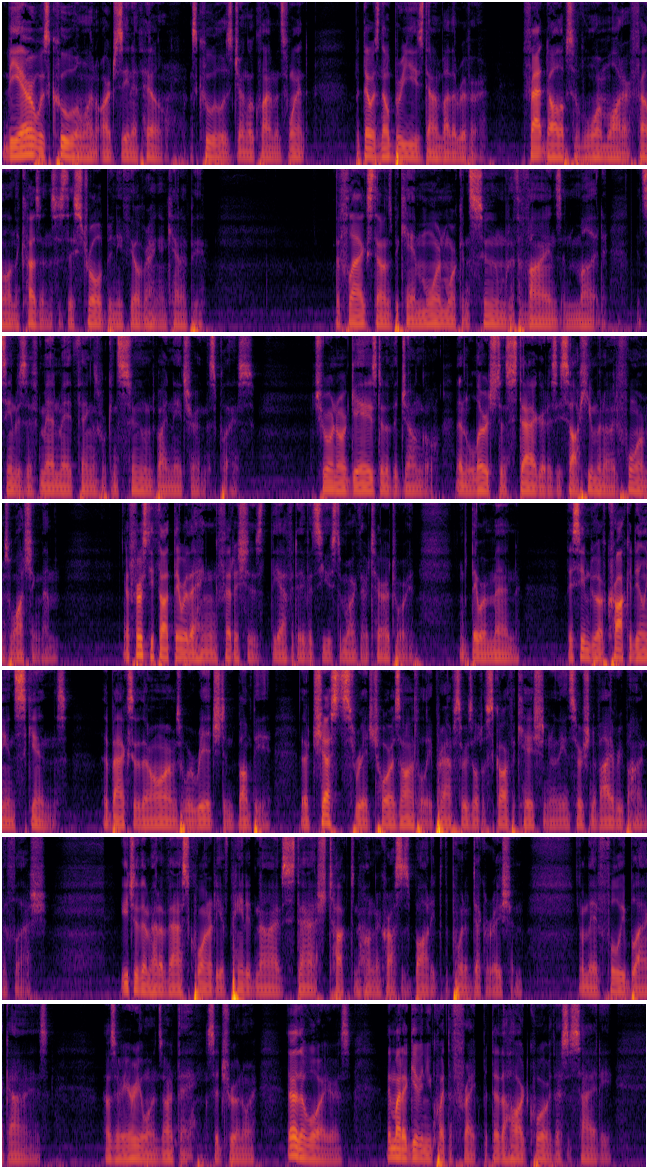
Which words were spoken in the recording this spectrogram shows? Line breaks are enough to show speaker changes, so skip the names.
The air was cool on Arch Zenith Hill, as cool as jungle climates went, but there was no breeze down by the river. Fat dollops of warm water fell on the cousins as they strolled beneath the overhanging canopy. The flagstones became more and more consumed with vines and mud. It seemed as if man made things were consumed by nature in this place. Truanor gazed into the jungle, then lurched and staggered as he saw humanoid forms watching them. At first he thought they were the hanging fetishes the affidavits used to mark their territory, but they were men. They seemed to have crocodilian skins. The backs of their arms were ridged and bumpy, their chests ridged horizontally, perhaps the result of scarification or the insertion of ivory behind the flesh. Each of them had a vast quantity of painted knives stashed, tucked, and hung across his body to the point of decoration, and they had fully black eyes. Those are eerie ones, aren't they? said Truanor. They're the warriors. They might have given you quite the fright, but they're the hard core of their society.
